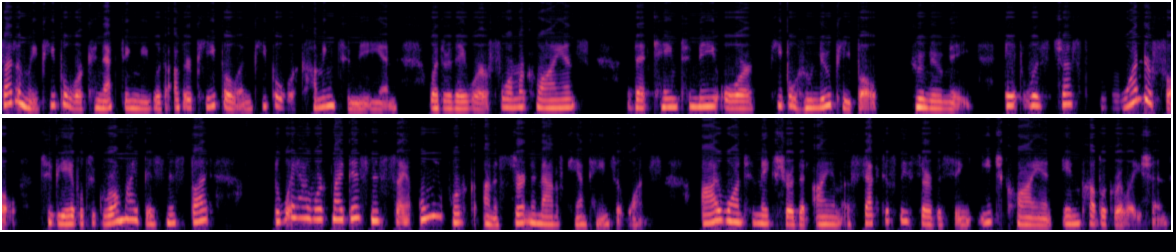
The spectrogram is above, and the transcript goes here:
suddenly people were connecting me with other people and people were coming to me and whether they were former clients that came to me or people who knew people who knew me. It was just wonderful to be able to grow my business, but the way I work my business is I only work on a certain amount of campaigns at once. I want to make sure that I am effectively servicing each client in public relations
